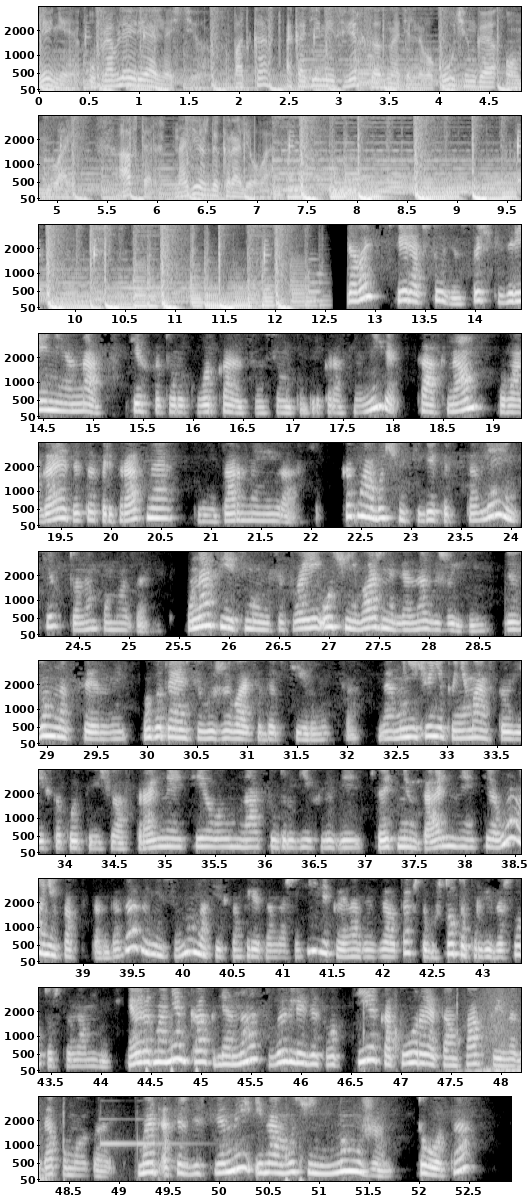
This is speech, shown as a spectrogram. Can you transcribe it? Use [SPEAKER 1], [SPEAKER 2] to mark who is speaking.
[SPEAKER 1] мышления «Управляй реальностью» – подкаст Академии сверхсознательного коучинга онлайн. Автор – Надежда Королева.
[SPEAKER 2] Давайте теперь обсудим с точки зрения нас, тех, которые кувыркаются во всем этом прекрасном мире, как нам помогает эта прекрасная планетарная иерархия. Как мы обычно себе представляем тех, кто нам помогает. У нас есть мы со своей очень важной для нас жизнью, безумно ценной. Мы пытаемся выживать, адаптироваться. Да? Мы ничего не понимаем, что есть какое-то еще астральное тело у нас, у других людей, что есть ментальное тело. Ну, они как-то так догадываемся. Ну, у нас есть конкретно наша физика, и надо сделать так, чтобы что-то произошло, то, что нам нужно. И в этот момент, как для нас выглядят вот те, которые там как-то иногда помогают. Мы отождествлены, и нам очень нужен кто-то,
